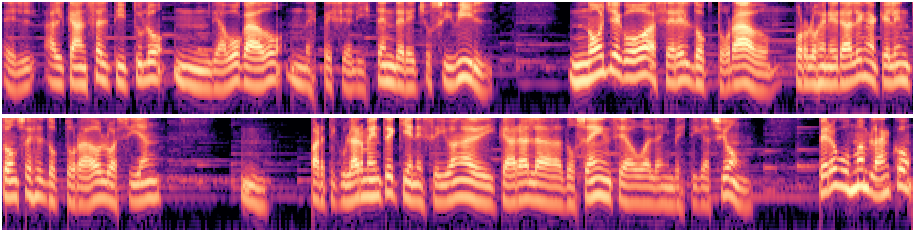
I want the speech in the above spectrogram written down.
Él alcanza el título mm, de abogado mm, especialista en derecho civil. No llegó a hacer el doctorado. Por lo general en aquel entonces el doctorado lo hacían mm, particularmente quienes se iban a dedicar a la docencia o a la investigación. Pero Guzmán Blanco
